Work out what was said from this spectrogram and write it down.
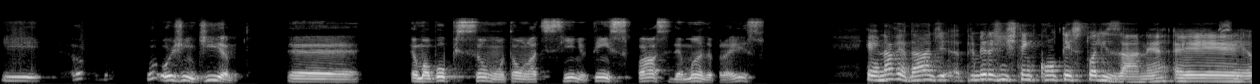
E hoje em dia é, é uma boa opção montar um laticínio? Tem espaço e demanda para isso? É, na verdade, primeiro a gente tem que contextualizar, né? É,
